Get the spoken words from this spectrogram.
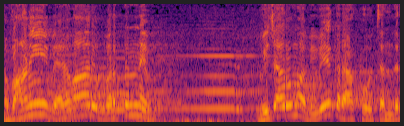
વાણી, વ્યવહાર, વર્તનને વિચારોમાં વિવેક રાખો ચંદ્ર.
